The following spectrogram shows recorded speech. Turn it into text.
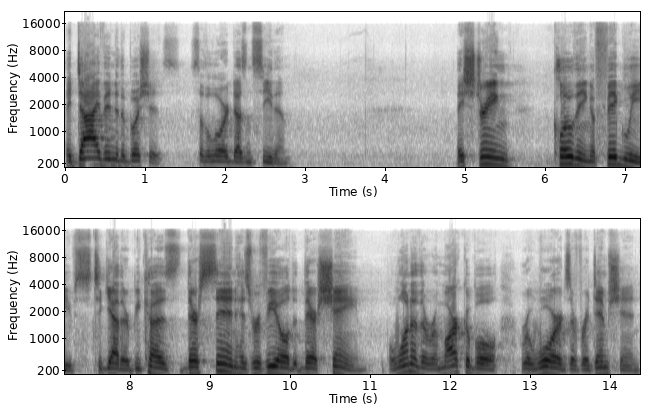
They dive into the bushes so the Lord doesn't see them. They string clothing of fig leaves together because their sin has revealed their shame. But one of the remarkable rewards of redemption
